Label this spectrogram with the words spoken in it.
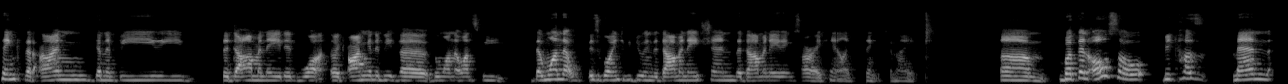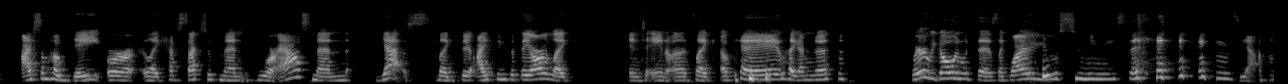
think that i'm gonna be the dominated one like i'm gonna be the the one that wants to be the one that is going to be doing the domination the dominating sorry i can't like think tonight. Um but then also because men i somehow date or like have sex with men who are ass men yes like they, i think that they are like into anal and it's like okay like i'm gonna where are we going with this like why are you assuming these things yeah i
